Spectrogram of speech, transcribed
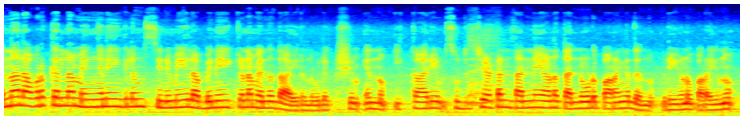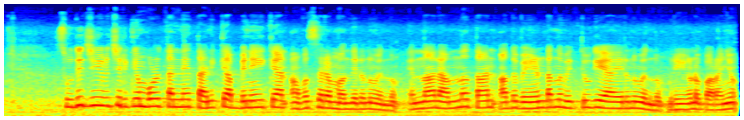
എന്നാൽ അവർക്കെല്ലാം എങ്ങനെയെങ്കിലും സിനിമയിൽ അഭിനയിക്കണം എന്നതായിരുന്നു ലക്ഷ്യം എന്നും ഇക്കാര്യം സുധിച്ചേട്ടൻ തന്നെയാണ് തന്നോട് പറഞ്ഞതെന്നും രേണു പറയുന്നു. സുധി ജീവിച്ചിരിക്കുമ്പോൾ തന്നെ തനിക്ക് അഭിനയിക്കാൻ അവസരം വന്നിരുന്നുവെന്നും എന്നാൽ അന്ന് താൻ അത് വേണ്ടെന്ന് വെക്കുകയായിരുന്നുവെന്നും രേണു പറഞ്ഞു.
